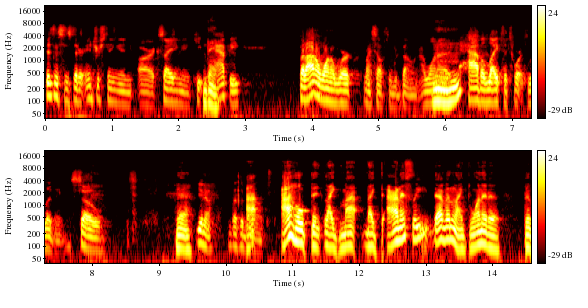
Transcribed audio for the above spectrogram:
businesses that are interesting and are exciting and keep me Yeah. happy. But I don't want to work myself to the bone. I want to Mhm. have a life that's worth living. So yeah. you know, that's a I, balance. I hope that like my like honestly, Devin, like one of the the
